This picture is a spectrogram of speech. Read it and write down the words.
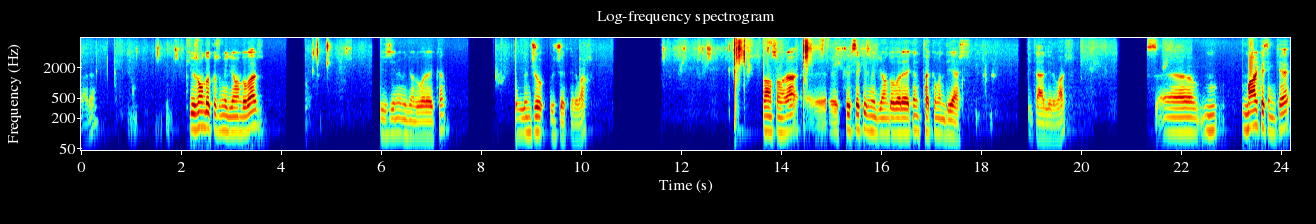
Maçları. 219 milyon dolar 120 milyon dolara yakın oyuncu ücretleri var. Ondan sonra e, 48 milyon dolara yakın takımın diğer giderleri var. E, marketinge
